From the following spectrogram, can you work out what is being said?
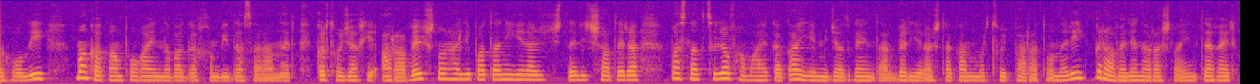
դհոլի, մանկական փողային նվագախմբի դասարաններ։ Կրթօջախի առավել շնորհալի պատանի երաժիշտներից շատերը մասնակցելով համահայկական եւ միջազգային տարբեր երաշտական մրցույթ փառատոների գրավել են առաջնային տեղեր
